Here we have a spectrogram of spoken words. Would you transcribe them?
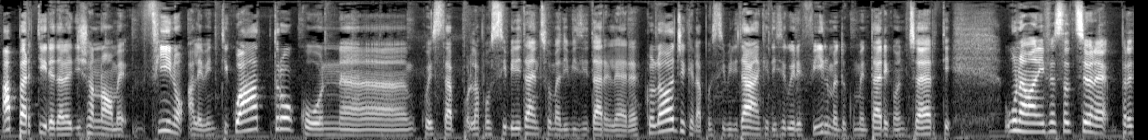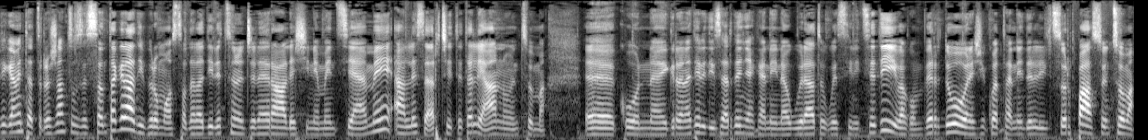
a partire dalle 19 fino alle 24 con eh, questa, la possibilità, insomma, di visitare le aree archeologiche, la possibilità anche di seguire film, documentari, concerti, una manifestazione praticamente a 360 gradi promossa dalla Direzione Generale Cinema Insieme all'Esercito Italiano, insomma, eh, con i Granatieri di Sardegna che hanno inaugurato questa iniziativa, con Verdone, 50 anni del sorpasso, insomma,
